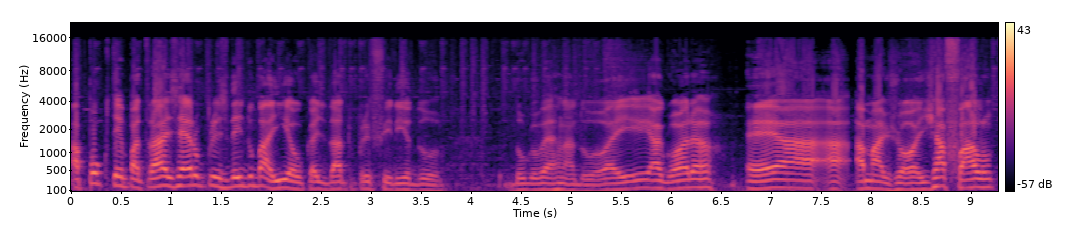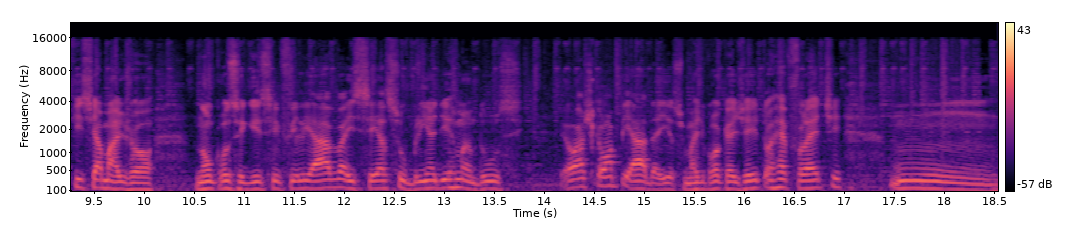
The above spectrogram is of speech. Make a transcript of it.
há pouco tempo atrás era o presidente do Bahia, o candidato preferido do governador. Aí agora é a, a, a Major. Já falam que se a Major não conseguir se filiar, vai ser a sobrinha de Irmã Dulce. Eu acho que é uma piada isso, mas de qualquer jeito reflete um,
